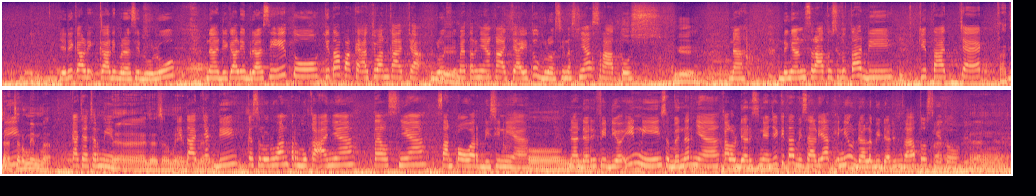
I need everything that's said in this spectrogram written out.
Jadi kali kalibrasi dulu. Nah, di kalibrasi itu kita pakai acuan kaca. Glossimeternya kaca itu glossiness-nya 100. Nggih. Nah, dengan 100 itu tadi kita cek Kaca di cermin mbak. kaca cermin. Ya, kaca cermin. Kita benar. cek di keseluruhan permukaannya tilesnya Sunpower di sini ya. Oh, Nah, dari video ini sebenarnya kalau dari sini aja kita bisa lihat ini udah lebih dari 100 gitu.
